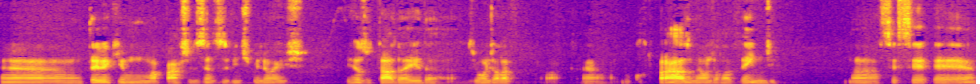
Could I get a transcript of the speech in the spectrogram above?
É, teve aqui uma parte de 220 milhões de resultado aí da, de onde ela, é, no curto prazo, né, onde ela vende na CCEE.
